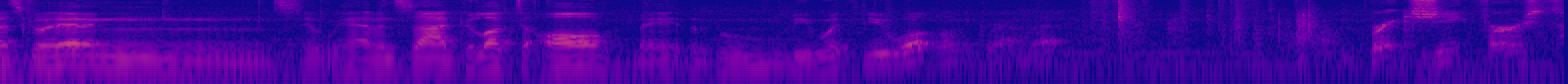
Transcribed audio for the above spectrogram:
Let's go ahead and see what we have inside. Good luck to all. May the boom be with you. Well, let me grab that break sheet first.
